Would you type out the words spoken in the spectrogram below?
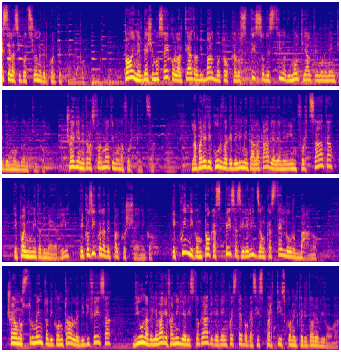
Questa è la situazione per qualche tempo. Poi nel X secolo al teatro di Balbo tocca lo stesso destino di molti altri monumenti del mondo antico, cioè viene trasformato in una fortezza. La parete curva che delimita la cavia viene rinforzata e poi munita di merli, e così quella del palcoscenico. E quindi con poca spesa si realizza un castello urbano, cioè uno strumento di controllo e di difesa di una delle varie famiglie aristocratiche che in quest'epoca si spartiscono il territorio di Roma.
